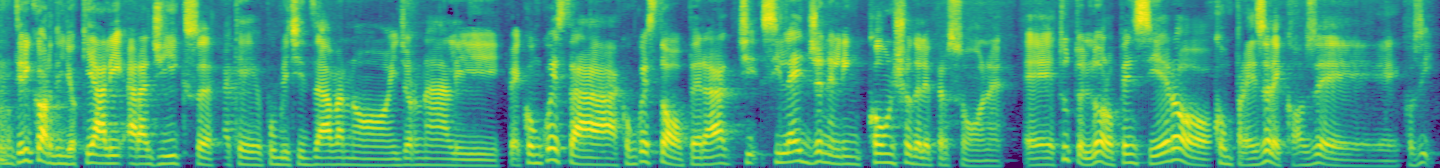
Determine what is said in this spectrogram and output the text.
ti ricordi gli occhiali Aragi X che pubblicizzavano i giornali. Beh, con, questa, con quest'opera ci, si legge nell'inconscio delle persone e tutto il loro pensiero, comprese le cose così.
